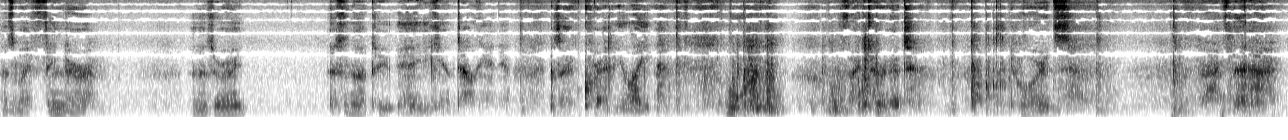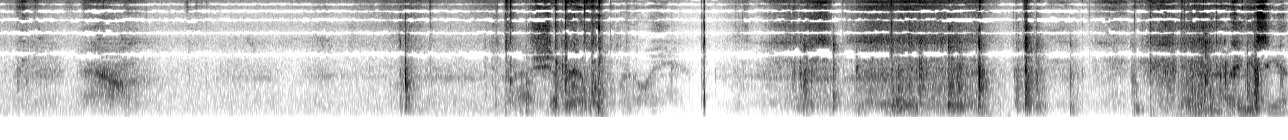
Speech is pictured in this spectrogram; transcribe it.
that's my finger, and that's right. It's not too. Yeah, you can't tell, can you? Because I have crappy light. Ooh. What if I turn it towards right there? Shut that one. Can you see it?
